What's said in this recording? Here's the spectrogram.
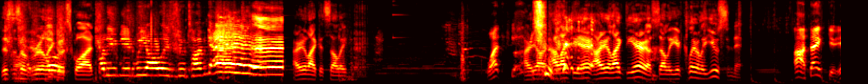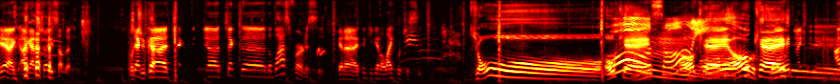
This is a really Oh. good squad. What do you mean? We always do timing. Hey! Yeah. How you like it, Sully? What? How you, I like the air. How you like the area, Sully? You're clearly using it. Ah, thank you. Yeah, I, I gotta show you something. What check, you got? Uh, check, the, uh, check the the blast furnaces. Gonna, I think you're gonna like what you see. Yo. Okay. Whoa, Sully. Okay. Oh, Okay. Sully. I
